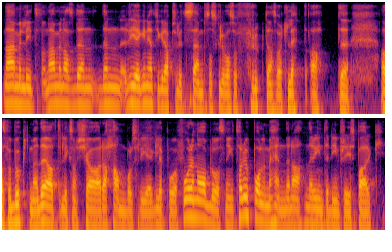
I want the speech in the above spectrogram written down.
nej men lite så. Nej men alltså den, den regeln jag tycker är absolut sämst som skulle vara så fruktansvärt lätt att, eh, att få bukt med det är att liksom köra handbollsregler på, får en avblåsning, tar upp bollen med händerna när det inte är din frispark.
